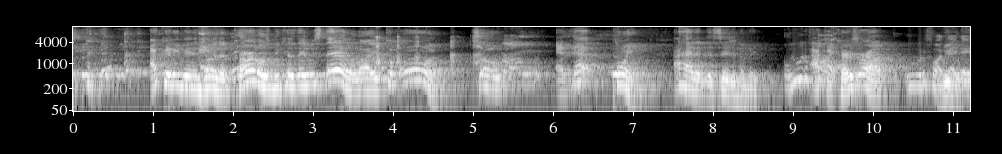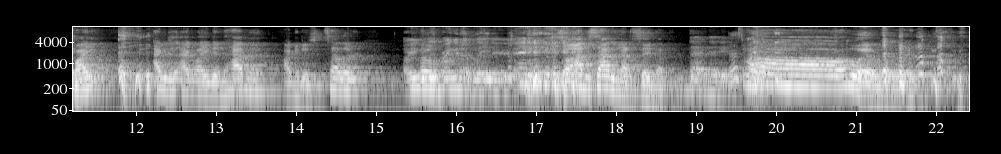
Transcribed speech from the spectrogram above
I couldn't even enjoy the kernels because they were stale. Like, come on. So at that point, I had a decision to make. we would have. I could curse her out. We would have fought We that could day. fight. I could just act like it didn't happen. I can just tell her. Or you No. can just bring it up later. So I decided not to say nothing. that day. That's right. Ah, whatever.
